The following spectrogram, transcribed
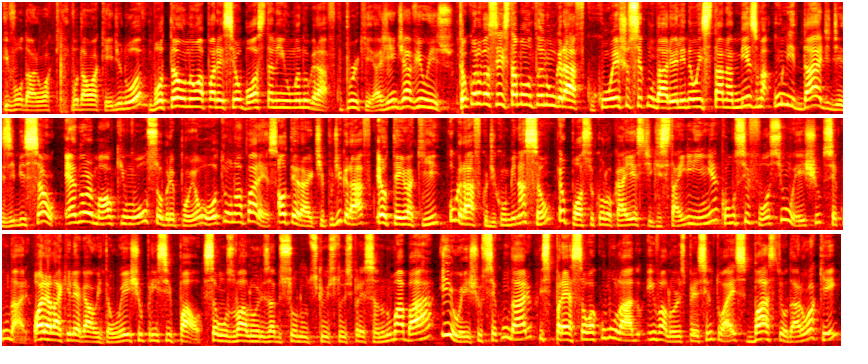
e vou dar um ok. Vou dar um ok de novo botão não apareceu bosta nenhuma no gráfico. Por quê? A gente já viu isso. Então quando você está montando um gráfico com eixo secundário ele não está na mesma unidade de exibição, é normal que um ou sobreponha o outro ou não apareça. Alterar tipo de gráfico, eu tenho aqui o gráfico de combinação, eu posso colocar este que está em linha como se fosse um eixo secundário. Olha lá que legal, então o eixo principal são os valores absolutos que eu estou expressando numa barra e o eixo secundário expressa o acumulado em valores percentuais, basta eu dar um ok,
